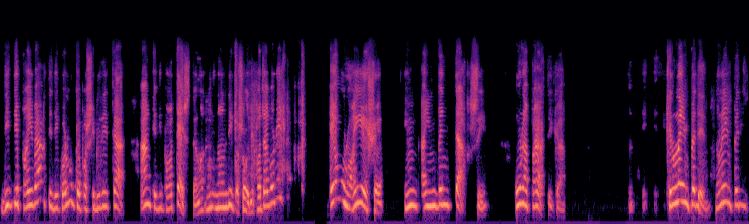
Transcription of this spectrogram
di deprivarti di qualunque possibilità anche di protesta, no? non dico solo di protagonismo, e uno riesce in, a inventarsi una pratica che non è, impedente, non, è imped-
